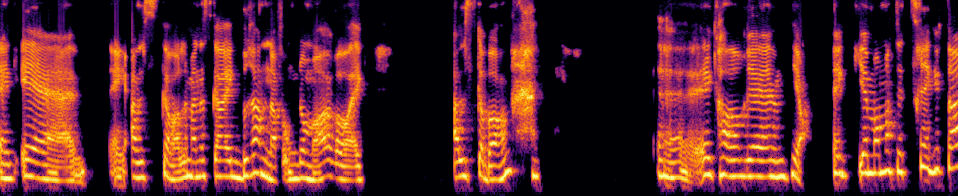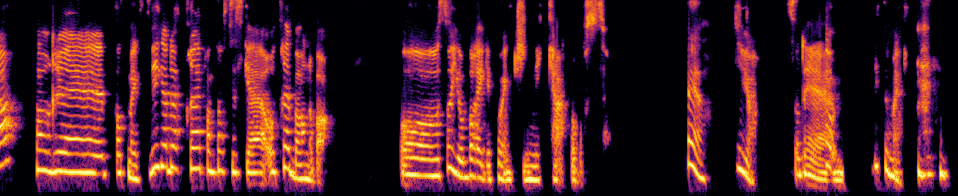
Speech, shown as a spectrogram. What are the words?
Jeg, er, jeg elsker alle mennesker. Jeg brenner for ungdommer, og jeg elsker barn. Eh, jeg har eh, Ja. Jeg er mamma til tre gutter. Har eh, fått meg svigerdøtre, fantastiske, og tre barnebarn. Og så jobber jeg på en klinikk her på Voss. Ja. Ja, Så det er litt om meg.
